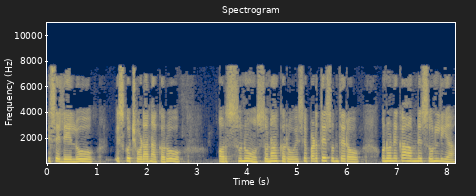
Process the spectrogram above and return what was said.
اسے لے لو، اس کو چھوڑا نہ کرو اور سنو، سنا کرو، اسے پڑھتے سنتے رہو۔ انہوں نے کہا، ہم نے سن لیا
